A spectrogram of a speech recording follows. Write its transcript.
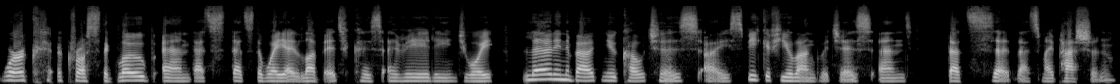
Work across the globe, and that's that's the way I love it because I really enjoy learning about new cultures. I speak a few languages, and that's uh, that's my passion.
